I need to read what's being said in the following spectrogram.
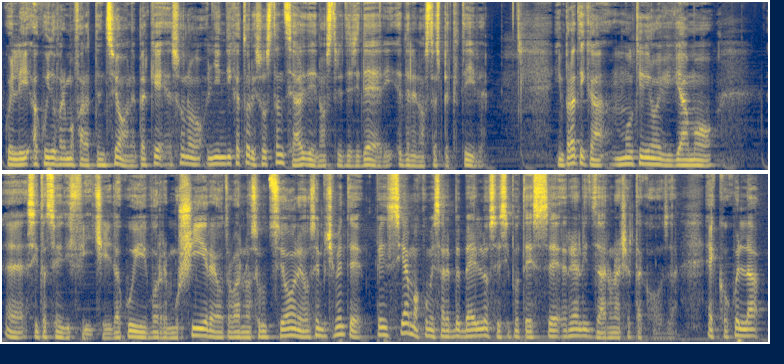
quelli a cui dovremmo fare attenzione, perché sono gli indicatori sostanziali dei nostri desideri e delle nostre aspettative. In pratica molti di noi viviamo eh, situazioni difficili da cui vorremmo uscire o trovare una soluzione o semplicemente pensiamo a come sarebbe bello se si potesse realizzare una certa cosa. Ecco, quella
